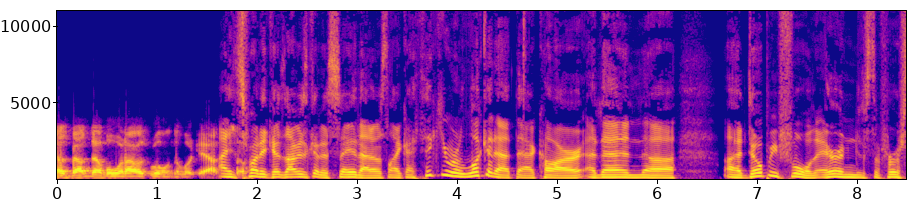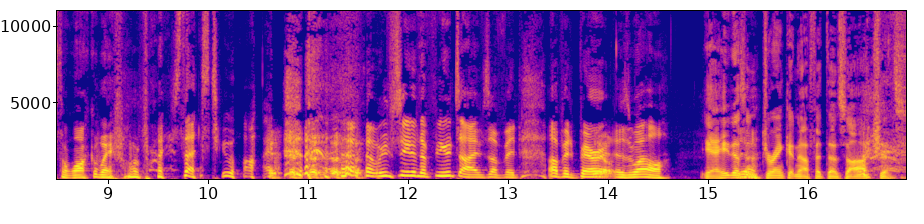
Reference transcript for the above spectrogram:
that was about double what I was willing to look at. It's so. funny because I was going to say that I was like, I think you were looking at that car, and then. Uh, uh, don't be fooled. Aaron is the first to walk away from a price that's too high. We've seen it a few times up at up at Barrett yeah. as well. Yeah, he doesn't yeah. drink enough at those auctions.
